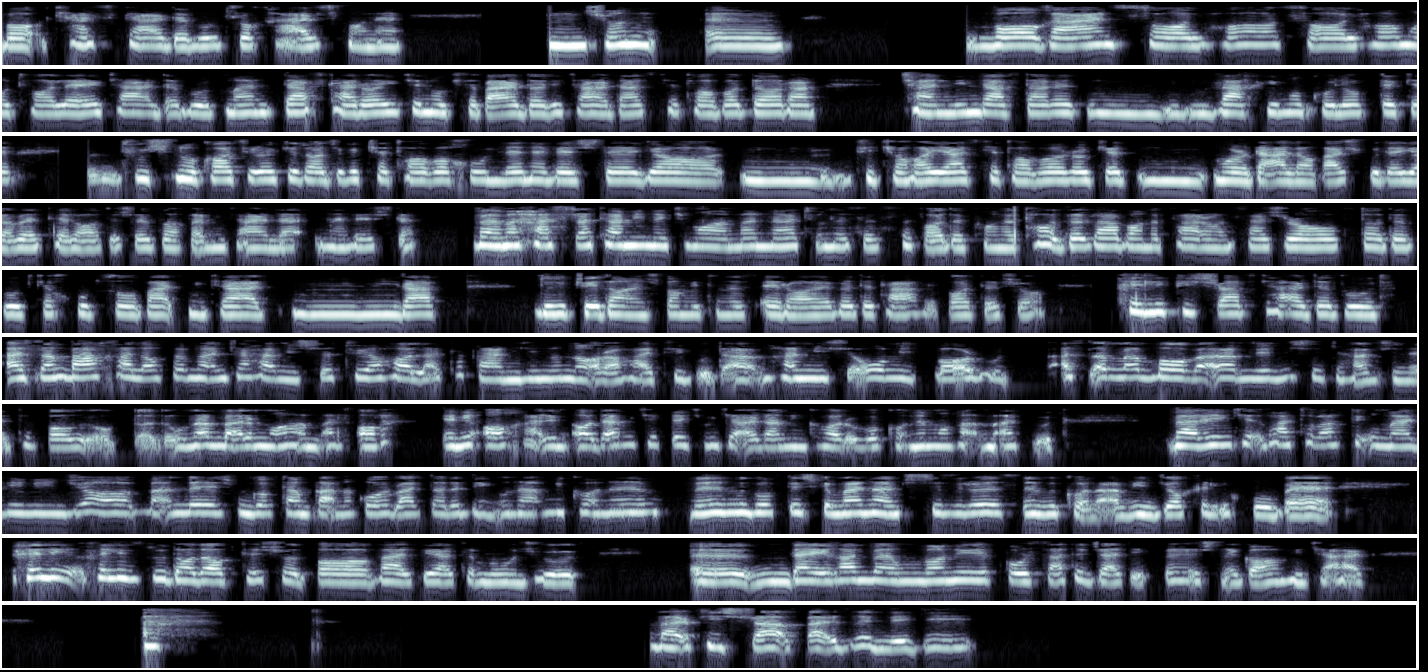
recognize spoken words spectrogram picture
با کسب کرده بود رو خرج کنه. چون واقعا سالها سالها مطالعه کرده بود. من دفترهایی که نکته برداری کرده از کتابا دارم. چندین دفتر زخیم و کلفته که توش نکاتی رو که راجع به کتابا خونده نوشته یا تیکه هایی از کتابا رو که مورد علاقش بوده یا به اطلاعاتش اضافه می‌کرده نوشته. و من حسرتم اینه که محمد نتونست استفاده کنه. تازه زبان فرانسش را افتاده بود که خوب صحبت می‌کرد می‌رفت. توی دانشگاه می‌تونست ارائه بده تحقیقاتشو. خیلی پیشرفت کرده بود. اصلا برخلاف من که همیشه توی حالت غمگین و ناراحتی بودم. همیشه امیدوار بود. اصلا من باورم نمیشه که همچین اتفاقی افتاده. اونم برای محمد آ... یعنی آخرین آدمی که فکر می‌کردم این کار رو بکنه محمد بود. برای اینکه حتی وقتی اومدیم اینجا من بهش می‌گفتم غم قربت داره دیمونم می‌کنه. به میگفتش که من همچی چیزی رو حس نمی‌کنم. اینجا خیلی خوبه. خیلی خیلی زود آداپته شد با وضعیت موجود. دقیقا به عنوان یه فرصت جدید بهش نگاه می‌کرد. بر پیشرفت بر زندگی.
